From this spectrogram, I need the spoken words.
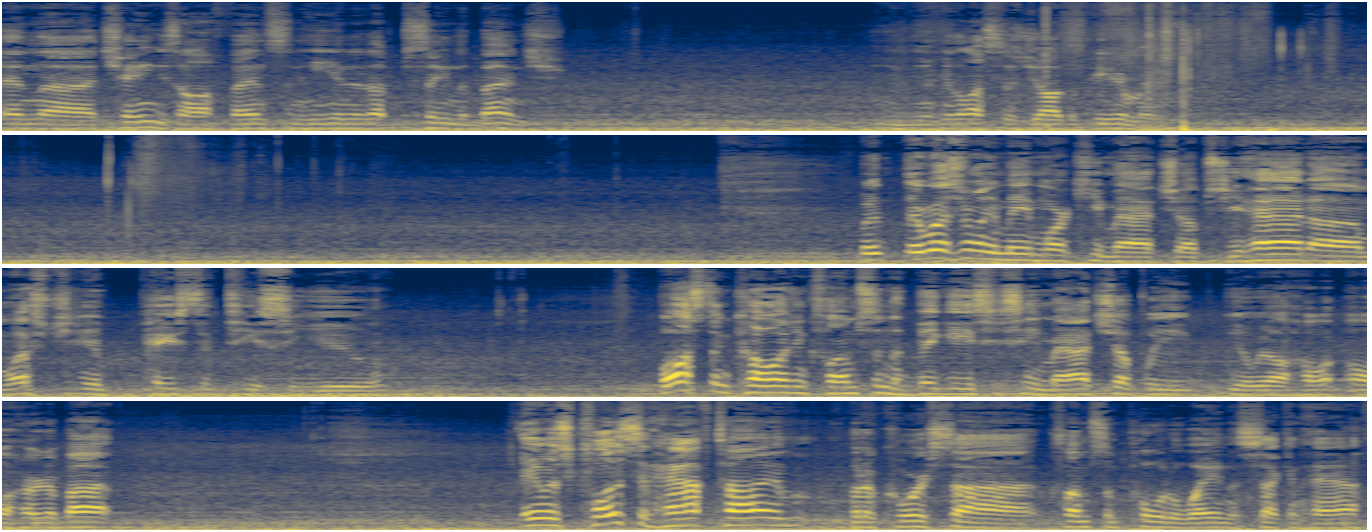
and uh, Chaney's offense, and he ended up sitting the bench. He lost his job to Peterman. But there wasn't really many marquee matchups. You had um, West Virginia pasted TCU. Boston College and Clemson, the big ACC matchup we you know we all, all heard about. It was close at halftime, but of course uh, Clemson pulled away in the second half,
